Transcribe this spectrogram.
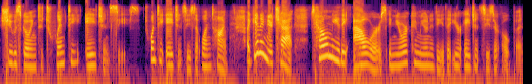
she was going to 20 agencies. 20 agencies at one time. Again, in your chat, tell me the hours in your community that your agencies are open.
